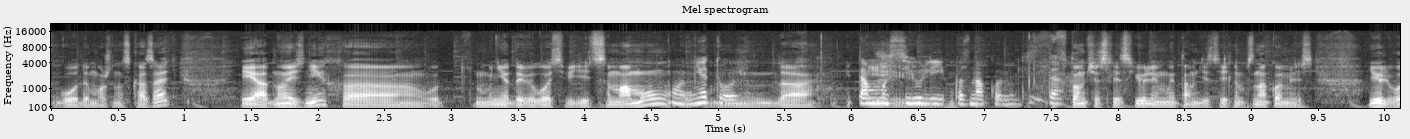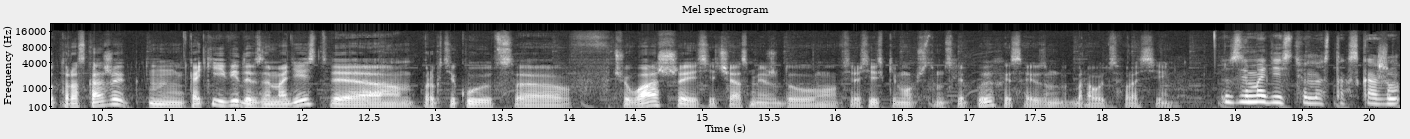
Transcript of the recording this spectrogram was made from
годы, можно сказать. И одно из них э, вот, мне довелось видеть самому. О, мне тоже. Да. Там и, мы с Юлей познакомились. Да. В том числе с Юлей мы там действительно познакомились. Юль, вот расскажи, какие виды взаимодействия практикуются в Чувашии сейчас между Всероссийским обществом слепых и Союзом добровольцев России? Взаимодействие у нас, так скажем,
